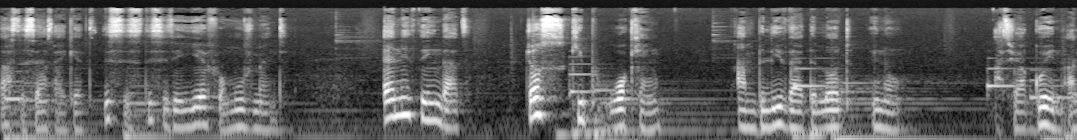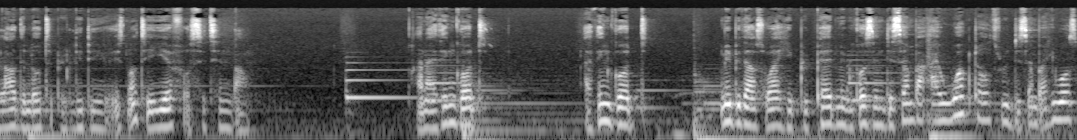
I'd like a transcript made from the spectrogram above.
That's the sense I get. This is this is a year for movement. Anything that just keep walking and believe that the Lord, you know, as you are going, allow the Lord to be leading you. It's not a year for sitting down. And I think God, I think God, maybe that's why He prepared me because in December I worked all through December. He was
